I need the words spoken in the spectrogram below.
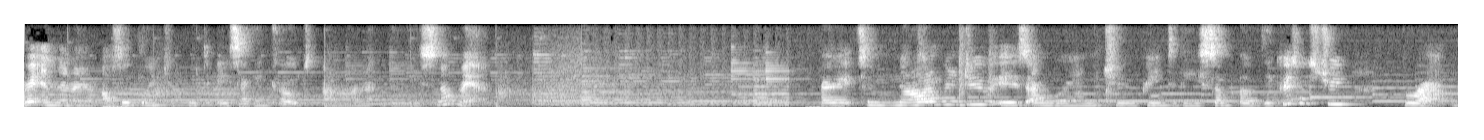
Alright, and then I'm also going to put a second coat on the snowman. Alright, so now what I'm going to do is I'm going to paint the stump of the Christmas tree brown.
